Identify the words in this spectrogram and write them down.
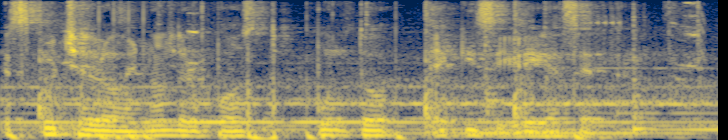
Escúchalo en underpost.xyz.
